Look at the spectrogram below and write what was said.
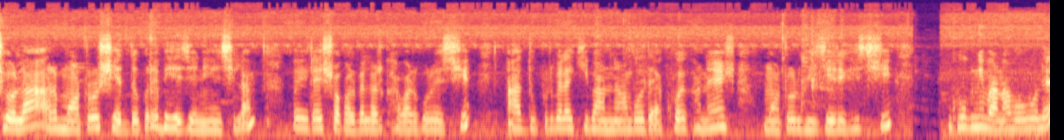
ছোলা আর মটর সেদ্ধ করে ভেজে নিয়েছিলাম। তো এটাই সকালবেলার খাবার করেছি। আর দুপুরবেলা কি বানাবো দেখো, এখানে মটর ভিজিয়ে রেখেছি। ঘুগনি বানাবো বলে।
